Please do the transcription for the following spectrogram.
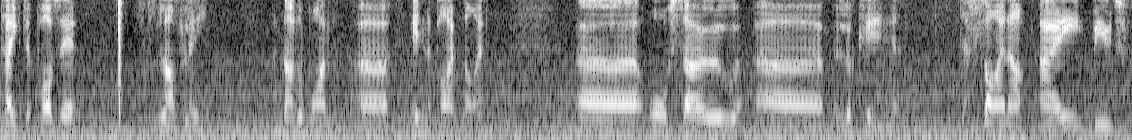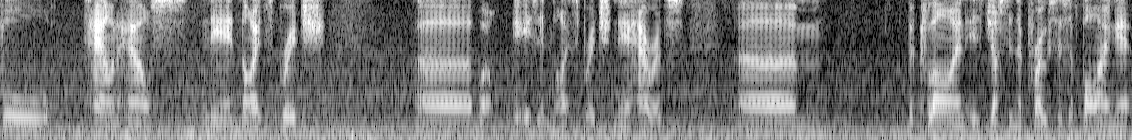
take deposit. Lovely. Another one uh, in the pipeline. Uh, also, um, looking to sign up a beautiful townhouse near Knightsbridge. Uh, well, it is in Knightsbridge near Harrods. Um, the client is just in the process of buying it,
